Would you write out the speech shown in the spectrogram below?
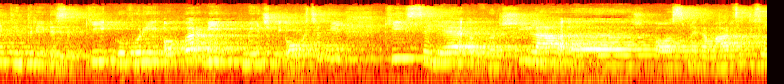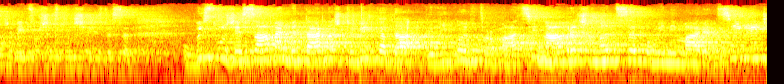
35, ki govori o prvi kmečki ohceti, ki se je vršila 8. marca 1966. V bistvu že sama inventarna številka da veliko informacij, namreč MC pomeni Marjan Ciglič,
